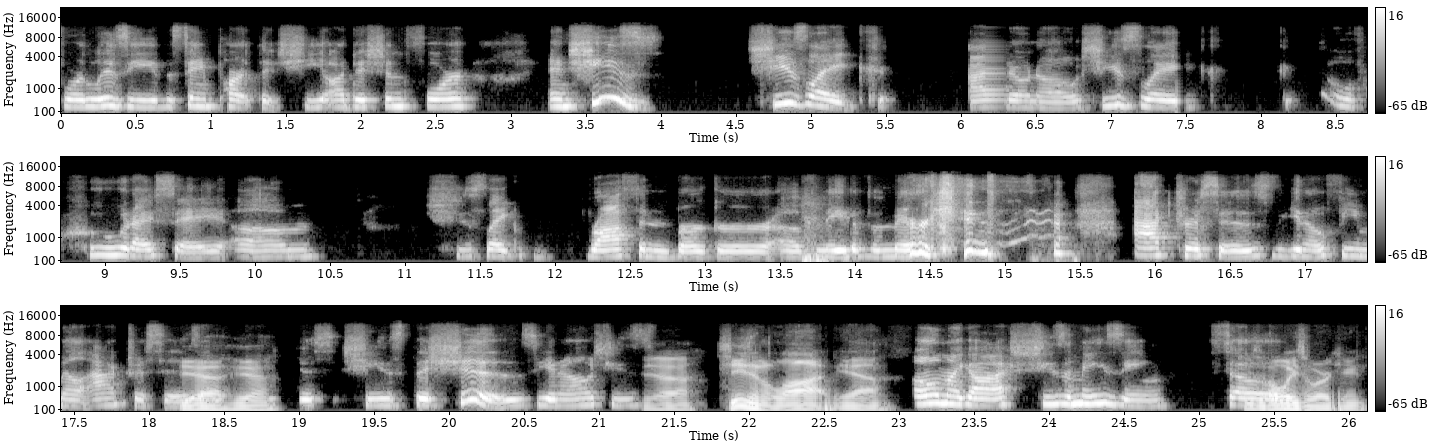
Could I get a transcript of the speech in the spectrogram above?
for Lizzie, the same part that she auditioned for, and she's she's like I don't know, she's like who would I say? Um, she's like Rothenberger of Native American actresses, you know, female actresses. Yeah, And yeah. she's, she's the shiz, you know, she's Yeah. She's in a lot. Yeah. oh my gosh, she's amazing. So She's always working.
